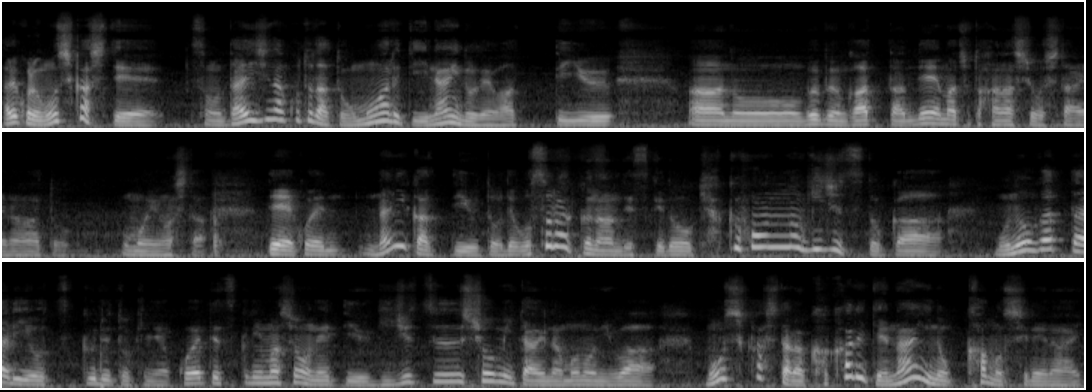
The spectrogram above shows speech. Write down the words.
あれこれもしかしてその大事なことだと思われていないのではっていうあの部分があったんで、まあ、ちょっと話をしたいなと思いました。で、これ何かっていうと、で、おそらくなんですけど、脚本の技術とか、物語を作るときにはこうやって作りましょうねっていう技術書みたいなものには、もしかしたら書かれてないのかもしれない。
